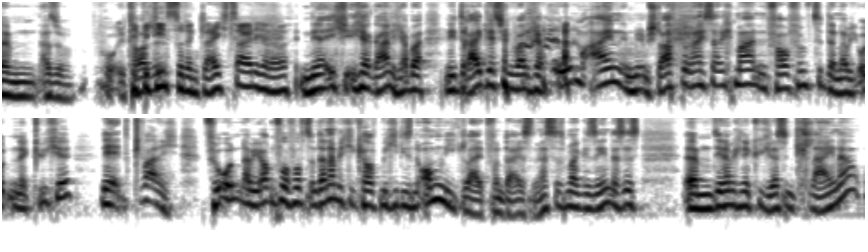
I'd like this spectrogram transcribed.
Ähm, also pro die Etage. bedienst du denn gleichzeitig oder was? Nee, ich, ich ja gar nicht, aber nee, drei deswegen, weil ich habe oben einen im, im Schlafbereich, sag ich mal, einen V15, dann habe ich unten in der Küche, nee, gar nicht, für unten habe ich auch einen V15 und dann habe ich gekauft, Michi, diesen Omni-Glide von Dyson. Hast du das mal gesehen? Das ist, ähm, den habe ich in der Küche, das ist ein kleiner,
